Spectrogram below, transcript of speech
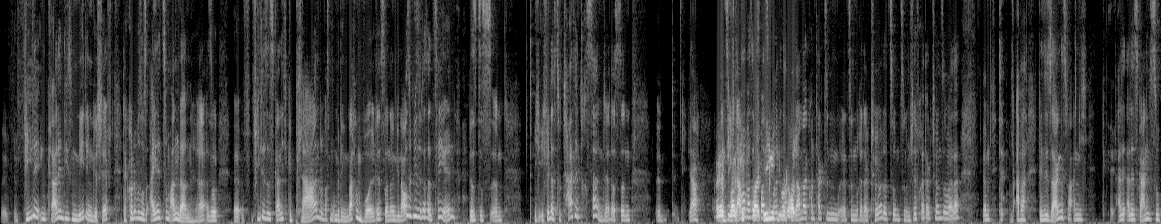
äh, viele, in, gerade in diesem Mediengeschäft, da kommt immer so das eine zum anderen. Ja? Also äh, vieles ist gar nicht geplant und was man unbedingt machen wollte, sondern genauso wie sie das erzählen, das, das, ähm, ich, ich finde das total interessant, ja, dass dann äh, ja, ja, dann sehe ich da mal was am schwarzen Brett und habe da mal Kontakt zu einem, äh, zu einem Redakteur oder zu, zu, einem Chefredakteur und so weiter. Ähm, aber wenn Sie sagen, das war eigentlich alles gar nicht so,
